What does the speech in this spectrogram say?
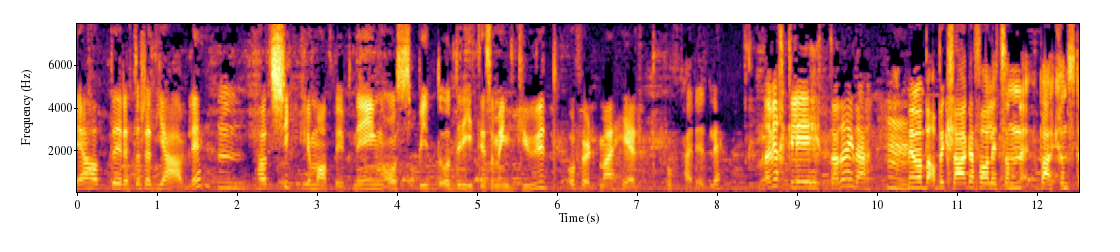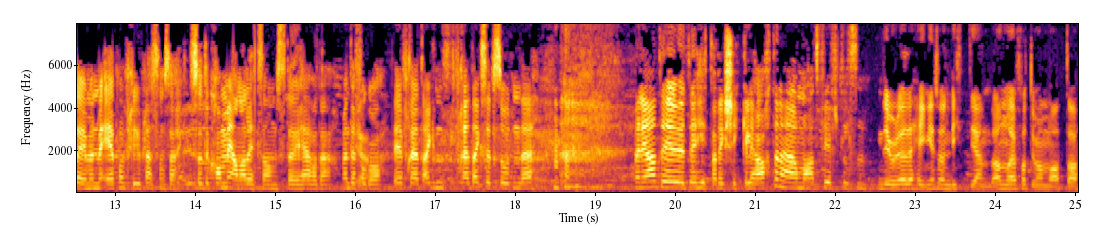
Jeg har hatt det rett og slett jævlig. Mm. Jeg har hatt skikkelig matforgiftning og spydd og driti som en gud og følt meg helt forferdelig. Det har virkelig hitta deg, det. Mm. Vi må bare beklage for litt sånn bakgrunnsstøy, men vi er på en flyplass, som sagt. Så det kommer gjerne litt sånn støy her og der. Men det får Ja. gå. Det er fredagens, fredagsepisoden, det. men ja, det, det hitta deg skikkelig hardt, den her matforgiftelsen. Det gjorde det. Det henger sånn litt igjen da. Nå har jeg fått i meg mat, da.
